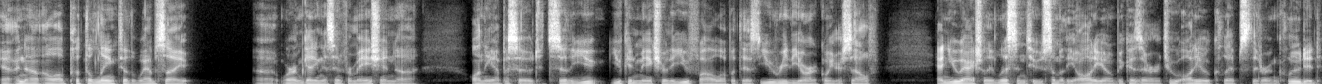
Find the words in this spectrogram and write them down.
and I'll, put the link to the website uh, where I'm getting this information uh, on the episode so that you you can make sure that you follow up with this. You read the article yourself, and you actually listen to some of the audio because there are two audio clips that are included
